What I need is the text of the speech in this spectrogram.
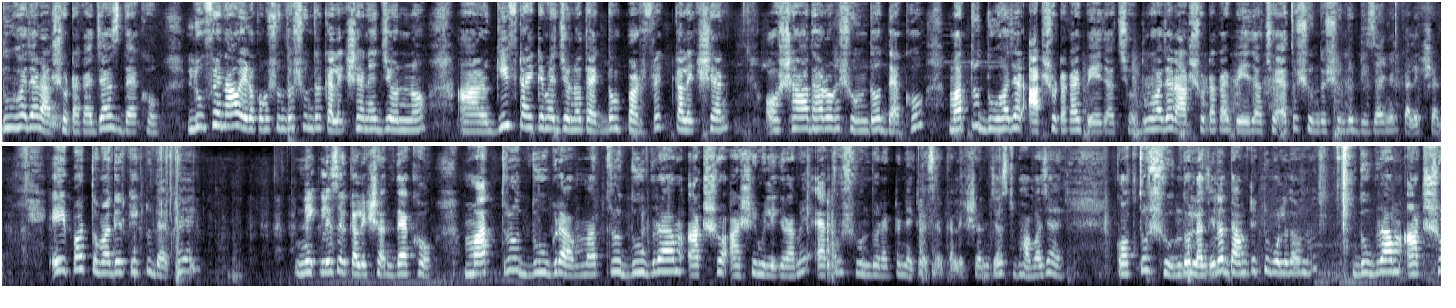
দু হাজার আটশো টাকায় জাস্ট দেখো লুফে নাও এরকম সুন্দর সুন্দর কালেকশনের জন্য আর গিফট আইটেমের জন্য তো একদম পারফেক্ট কালেকশন অসাধারণ সুন্দর দেখো মাত্র দু হাজার আটশো টাকায় পেয়ে যাচ্ছ দু হাজার আটশো টাকায় পেয়ে যাচ্ছ এত সুন্দর সুন্দর ডিজাইনের কালেকশন। এইবার তোমাদেরকে একটু দেখাই। নেকলেসের কালেকশন। দেখো, মাত্র দু গ্রাম, মাত্র দু গ্রাম আটশো আশি মিলিগ্রামে এত সুন্দর একটা নেকলেসের কালেকশন। জাস্ট ভাবা যায় কত সুন্দর লাগছে। এটার দামটা একটু বলে দাও না। দু গ্রাম আটশো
